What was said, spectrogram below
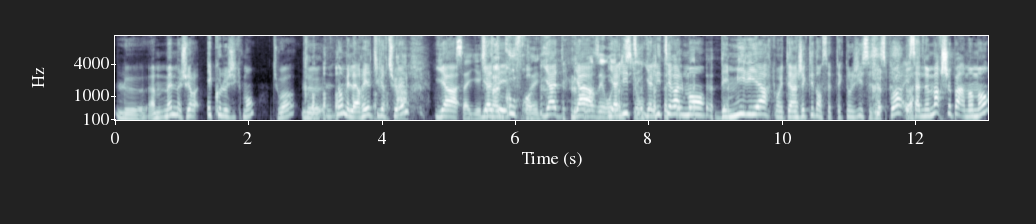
le ah, même je veux dire écologiquement, tu vois. Le, non mais la réalité virtuelle, il y a Ça y est. il y a C'est un des- gouffre. Il y a, il y a- y y littéralement des milliards qui ont été injectés dans cette technologie et ces espoirs et ça ne marche pas à un moment.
